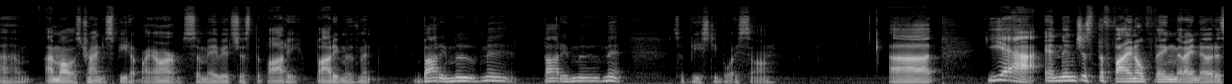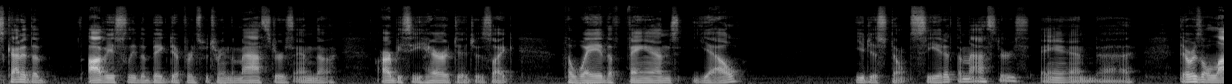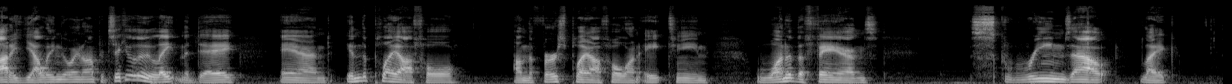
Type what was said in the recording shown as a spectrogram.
Um, I'm always trying to speed up my arms, so maybe it's just the body body movement. Body movement, body movement. It's a Beastie Boys song. Uh, yeah, and then just the final thing that I noticed, kind of the obviously the big difference between the Masters and the RBC Heritage is like the way the fans yell. You just don't see it at the Masters, and uh, there was a lot of yelling going on, particularly late in the day, and in the playoff hole on the first playoff hole on 18, one of the fans screams out like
